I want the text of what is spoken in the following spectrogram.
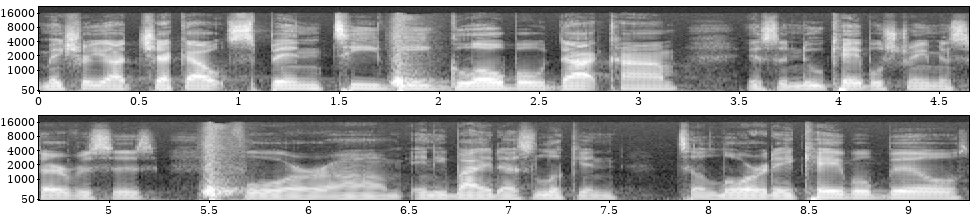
make sure y'all check out spintvglobal.com. It's a new cable streaming services for um, anybody that's looking to lower their cable bills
